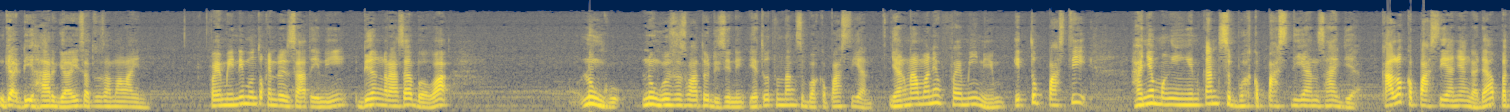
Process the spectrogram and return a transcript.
nggak dihargai satu sama lain. Feminim untuk energi saat ini dia ngerasa bahwa nunggu nunggu sesuatu di sini yaitu tentang sebuah kepastian. Yang namanya feminim itu pasti hanya menginginkan sebuah kepastian saja. Kalau kepastiannya nggak dapat,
